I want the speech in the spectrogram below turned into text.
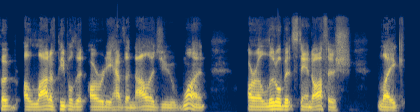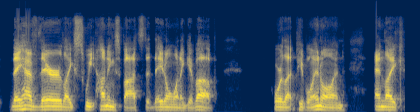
But a lot of people that already have the knowledge you want are a little bit standoffish. Like they have their like sweet hunting spots that they don't want to give up or let people in on. And like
